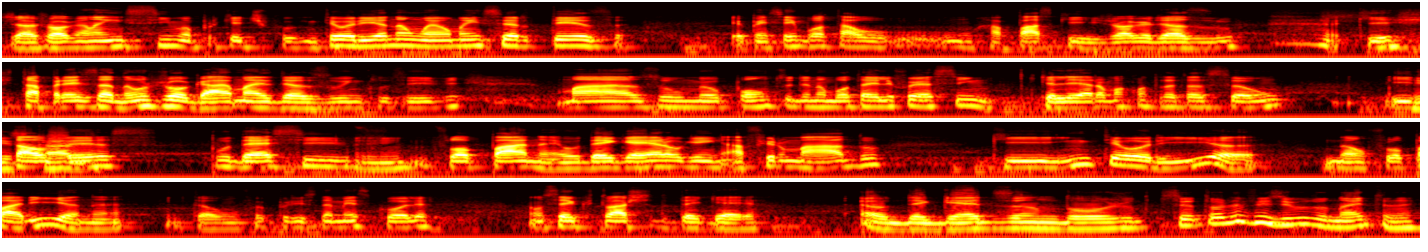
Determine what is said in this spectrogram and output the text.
já joga lá em cima, porque, tipo, em teoria não é uma incerteza. Eu pensei em botar o, um rapaz que joga de azul, que tá prestes a não jogar mais de azul, inclusive, mas o meu ponto de não botar ele foi assim, que ele era uma contratação e Riscado. talvez pudesse Sim. flopar, né? O De Gea era alguém afirmado que, em teoria, não floparia, né? Então foi por isso da minha escolha. Não sei o que tu acha do De Gea. É, o De Guedes andou junto com o setor defensivo do United, né?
